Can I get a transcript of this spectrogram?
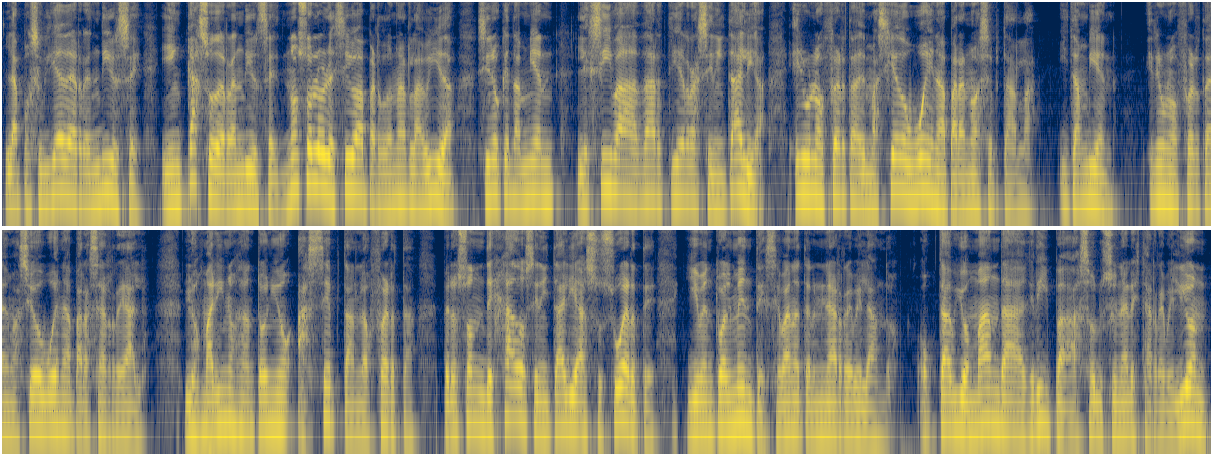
la posibilidad de rendirse, y en caso de rendirse no solo les iba a perdonar la vida, sino que también les iba a dar tierras en Italia. Era una oferta demasiado buena para no aceptarla. Y también era una oferta demasiado buena para ser real. Los marinos de Antonio aceptan la oferta, pero son dejados en Italia a su suerte y eventualmente se van a terminar rebelando. Octavio manda a Agripa a solucionar esta rebelión,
